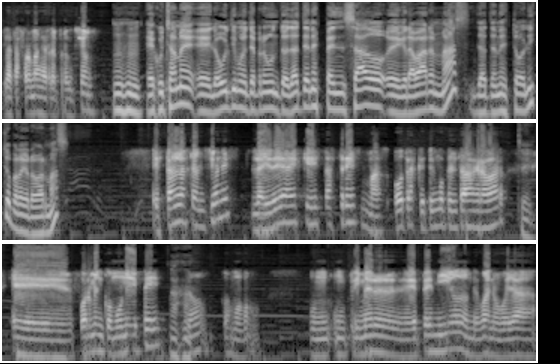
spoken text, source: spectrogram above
plataformas de reproducción. Ujú. Escúchame, eh, lo último que te pregunto, ¿ya tenés pensado eh, grabar más? ¿Ya tenés todo listo para grabar más? Están las canciones, la idea es que estas tres, más otras que tengo pensadas grabar, Sí. eh, formen como un EP, Ajá. ¿no? Como un, un primer EP mío donde, bueno, voy a...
